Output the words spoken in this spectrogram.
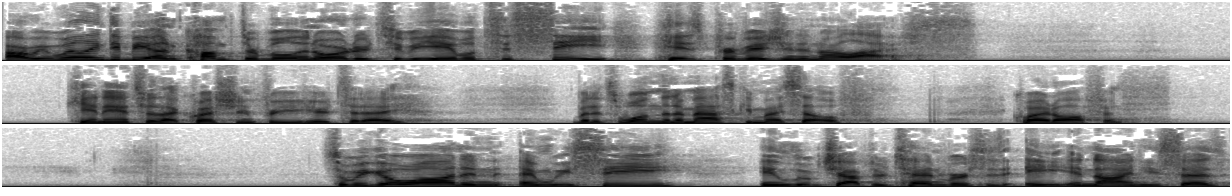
Are we willing to be uncomfortable in order to be able to see his provision in our lives? Can't answer that question for you here today, but it's one that I'm asking myself quite often. So we go on and, and we see in Luke chapter 10, verses 8 and 9, he says,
